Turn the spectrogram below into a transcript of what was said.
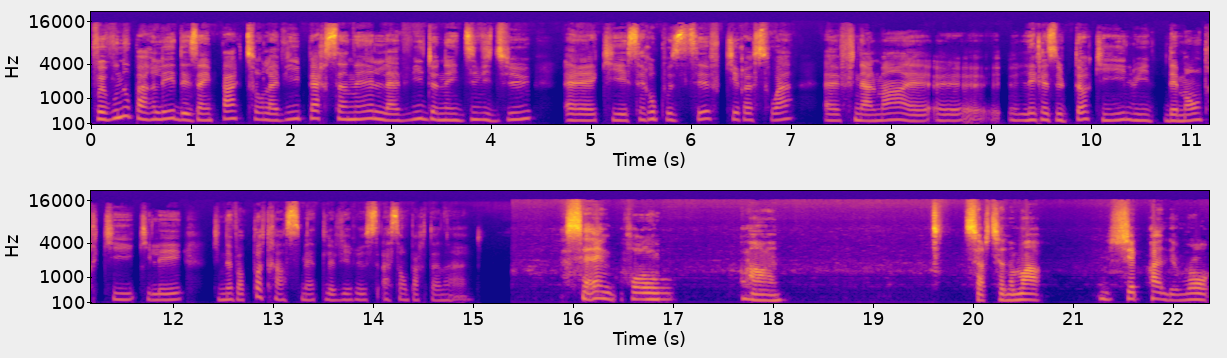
Pouvez-vous nous parler des impacts sur la vie personnelle, la vie d'un individu euh, qui est séropositif, qui reçoit euh, finalement les résultats qui lui démontrent qu'il ne va pas transmettre le virus à son partenaire? C'est un gros certainement, j'ai pas le mot,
